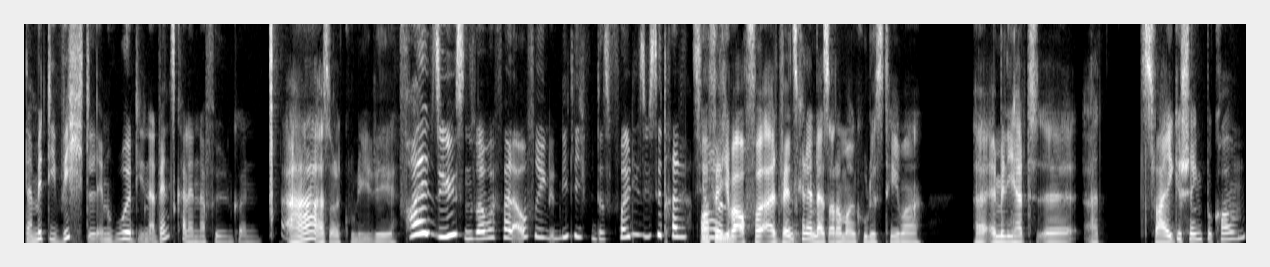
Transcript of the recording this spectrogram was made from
Damit die Wichtel in Ruhe den Adventskalender füllen können. Ah, das war eine coole Idee. Voll süß. Und es war wohl voll aufregend und niedlich. Ich finde das voll die süße Tradition. Oh, finde ich aber auch voll Adventskalender ist auch nochmal ein cooles Thema. Äh, Emily hat, äh, hat zwei geschenkt bekommen.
